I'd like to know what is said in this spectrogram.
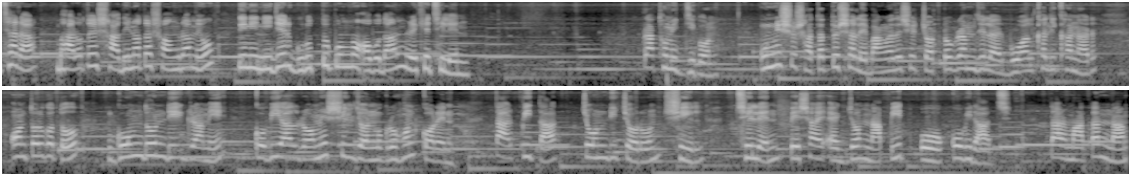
এছাড়া ভারতের স্বাধীনতা সংগ্রামেও তিনি নিজের গুরুত্বপূর্ণ অবদান রেখেছিলেন। প্রাথমিক জীবন উনিশশো সাতাত্তর সালে বাংলাদেশের চট্টগ্রাম জেলার বোয়ালখালী থানার অন্তর্গত গোমদণ্ডী গ্রামে কবিয়াল রমেশ শীল জন্মগ্রহণ করেন। তার পিতা চণ্ডীচরণ শীল ছিলেন পেশায় একজন নাপিত ও কবিরাজ। তার মাতার নাম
